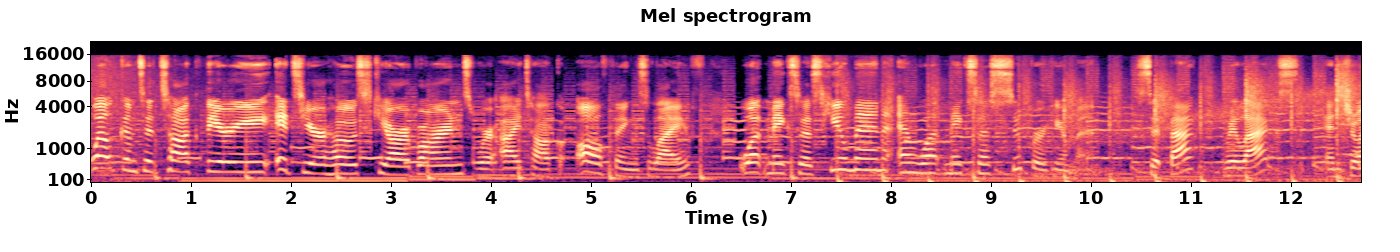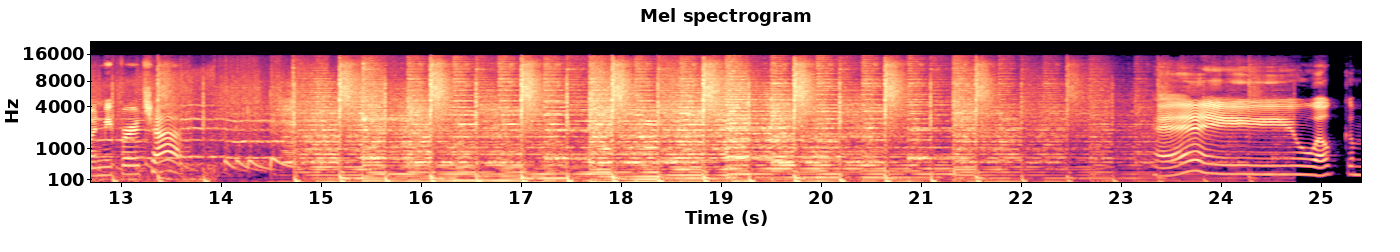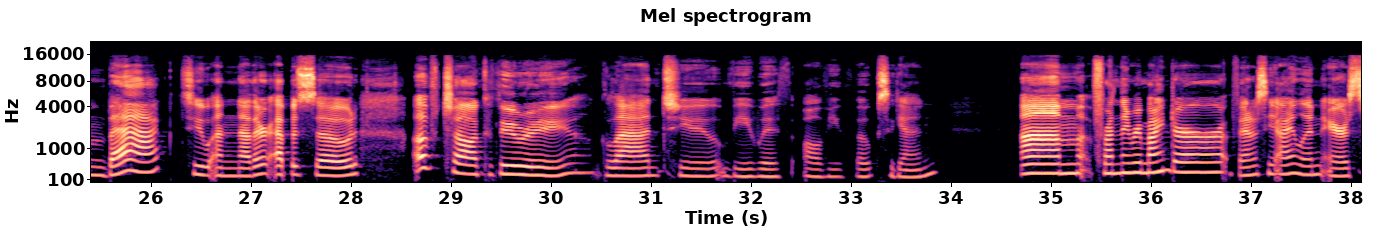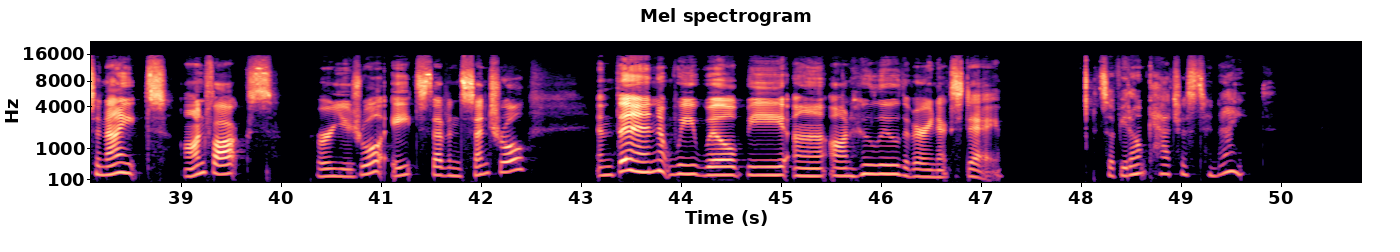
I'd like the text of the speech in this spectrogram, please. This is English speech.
Welcome to Talk Theory. It's your host, Kiara Barnes, where I talk all things life, what makes us human, and what makes us superhuman. Sit back, relax, and join me for a chat. Hey, welcome back to another episode of Talk Theory. Glad to be with all of you folks again. Um, friendly reminder Fantasy Island airs tonight on Fox, per usual, 8 7 Central. And then we will be uh, on Hulu the very next day. So if you don't catch us tonight,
